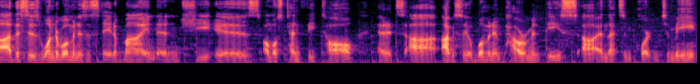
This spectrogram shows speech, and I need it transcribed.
Uh, this is Wonder Woman is a State of Mind, and she is almost 10 feet tall. And it's uh, obviously a woman empowerment piece, uh, and that's important to me.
